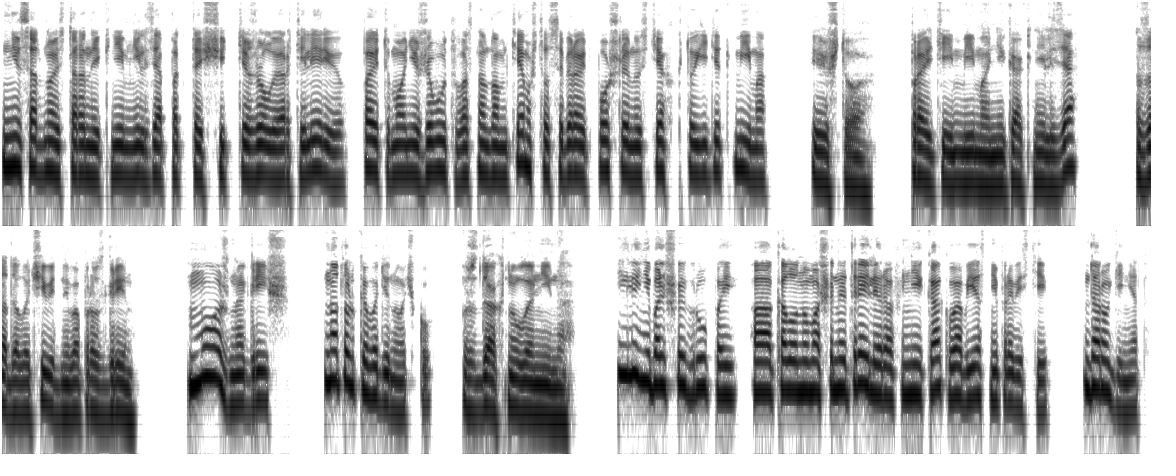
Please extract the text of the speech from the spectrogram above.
Ни с одной стороны к ним нельзя подтащить тяжелую артиллерию, поэтому они живут в основном тем, что собирают пошлину с тех, кто едет мимо. И что, Пройти мимо никак нельзя? задал очевидный вопрос Грин. Можно, Гриш, но только в одиночку, вздохнула Нина. Или небольшой группой, а колонну машин и трейлеров никак в объезд не провести. Дороги нет.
